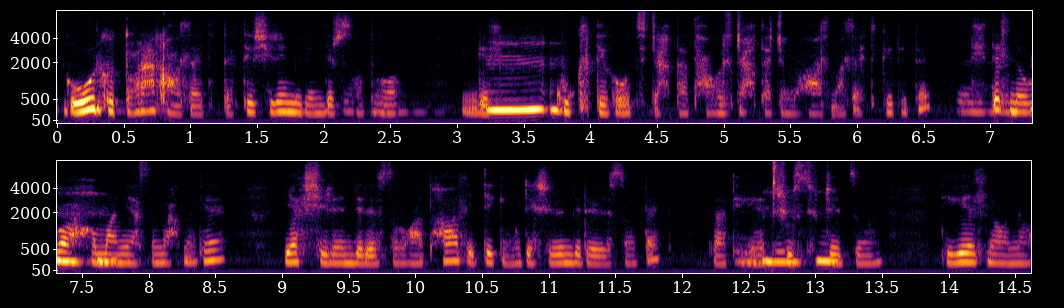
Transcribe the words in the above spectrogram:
ингээ өөрийнхөө дураар хоолоо иддэг. Тэг ширээ мөрөн дээр суудаг. Ингээл Google-тэйгээ үзэж явахдаа тоглож явахдаа ч юм хоол мол идэх гэдэг. Тэгтэл нөгөө охин маань яасан байх нь те яг ширээн дээрээ суугаад хоол идэг юм уу яг ширээн дээрээ суудаг. За тэгээд шүлсвчээ зүүн. Тэгээл нөгөө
